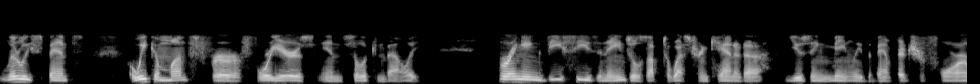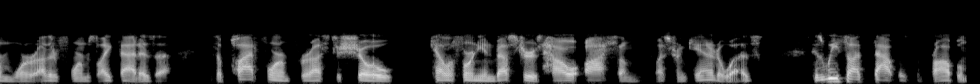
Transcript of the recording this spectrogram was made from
literally spent a week a month for four years in Silicon Valley, bringing VCs and angels up to Western Canada using mainly the Banff Venture Forum or other forums like that as a as a platform for us to show California investors how awesome Western Canada was, because we thought that was the problem.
